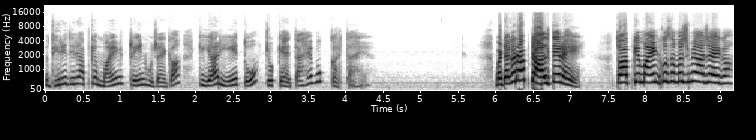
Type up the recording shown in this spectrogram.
तो धीरे धीरे आपका माइंड ट्रेन हो जाएगा कि यार ये तो जो कहता है वो करता है। बट अगर आप टालते रहे तो आपके माइंड को समझ में आ जाएगा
